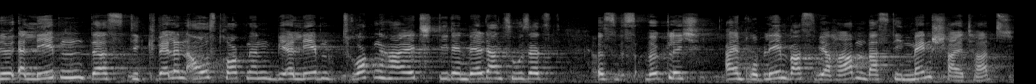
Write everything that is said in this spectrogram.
Wir erleben, dass die Quellen austrocknen. Wir erleben Trockenheit, die den Wäldern zusetzt. Es ist wirklich ein Problem, was wir haben, was die Menschheit hat.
